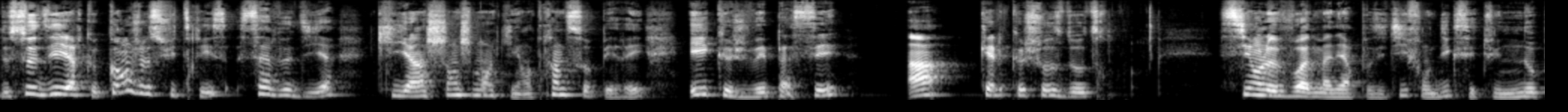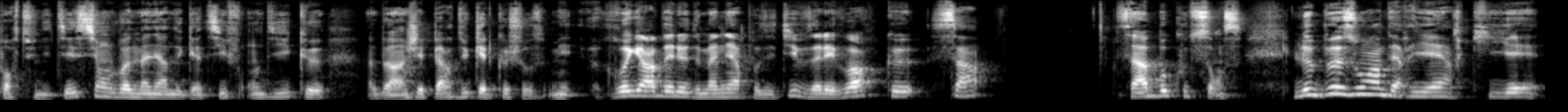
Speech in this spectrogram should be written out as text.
De se dire que quand je suis triste, ça veut dire qu'il y a un changement qui est en train de s'opérer et que je vais passer à quelque chose d'autre. Si on le voit de manière positive, on dit que c'est une opportunité. Si on le voit de manière négative, on dit que eh ben, j'ai perdu quelque chose. Mais regardez-le de manière positive, vous allez voir que ça, ça a beaucoup de sens. Le besoin derrière qui est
